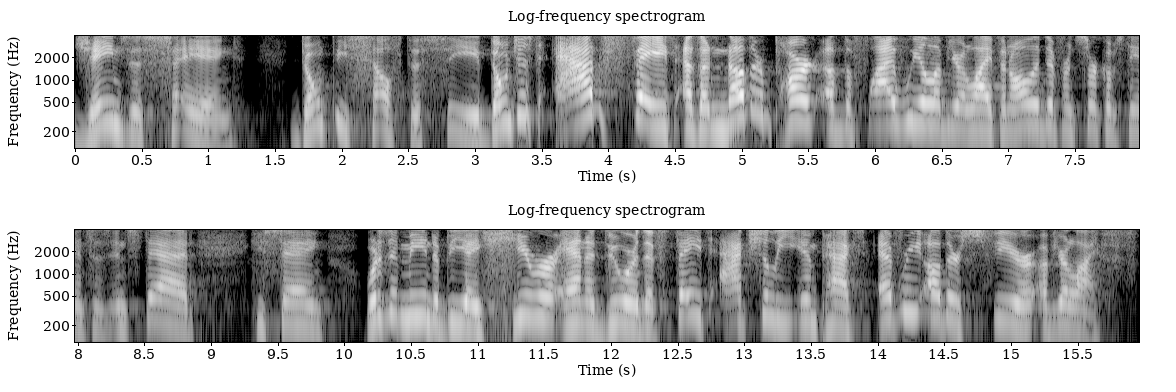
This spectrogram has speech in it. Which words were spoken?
James is saying, don't be self deceived. Don't just add faith as another part of the flywheel of your life in all the different circumstances. Instead, he's saying, what does it mean to be a hearer and a doer? That faith actually impacts every other sphere of your life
